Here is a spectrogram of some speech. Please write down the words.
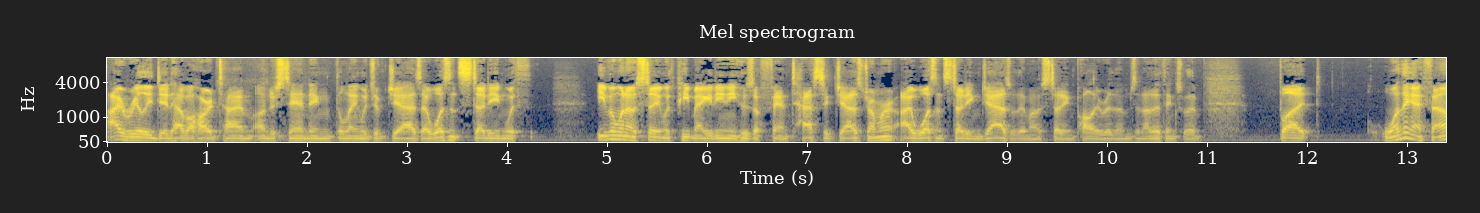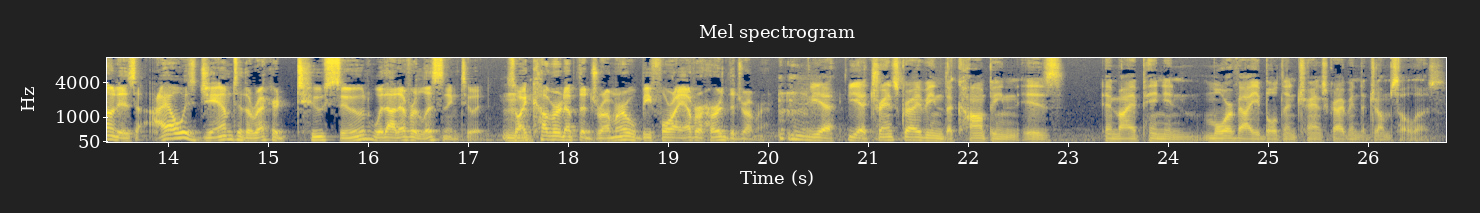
I really did have a hard time understanding the language of jazz. I wasn't studying with. Even when I was studying with Pete Magadini, who's a fantastic jazz drummer, I wasn't studying jazz with him. I was studying polyrhythms and other things with him. But one thing I found is I always jammed to the record too soon without ever listening to it. So mm-hmm. I covered up the drummer before I ever heard the drummer. Yeah, yeah. Transcribing the comping is, in my opinion, more valuable than transcribing the drum solos.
